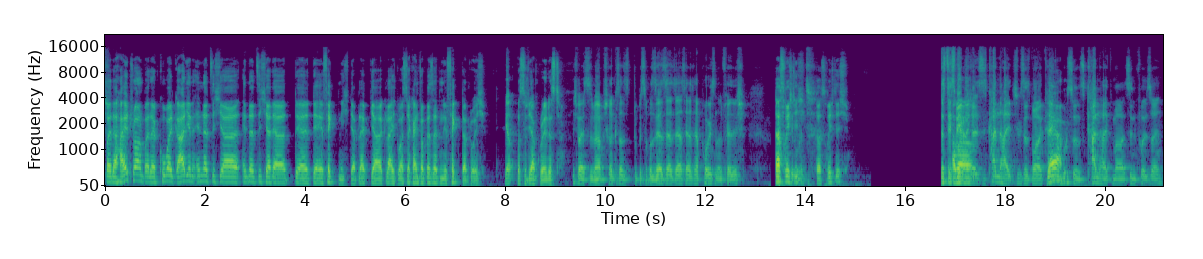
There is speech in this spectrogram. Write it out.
bei der Hydra und bei der Cobalt Guardian ändert sich ja, ändert sich ja der, der, der Effekt nicht. Der bleibt ja gleich. Du hast ja keinen verbesserten Effekt dadurch, Ja, dass du die upgradest. ich weiß, das habe ich gerade gesagt, du bist aber sehr, sehr, sehr, sehr, sehr Poison anfällig. Das ist richtig. Das ist richtig. Das, deswegen, Aber- ich, es kann halt, ich, das war kein Ja, ja. Muss und es kann halt mal sinnvoll sein.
